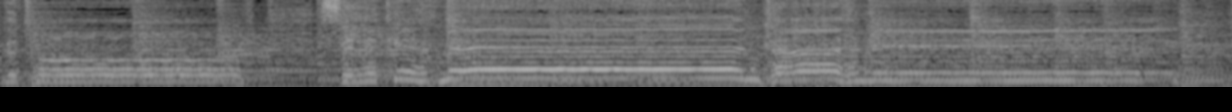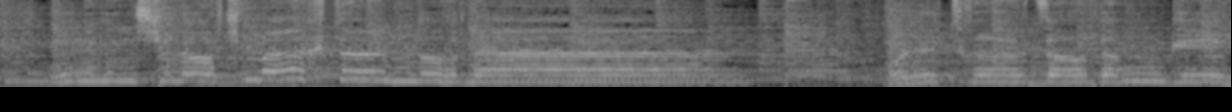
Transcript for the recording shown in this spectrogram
байдаг тул Сэтгэл мэн таны Үнэн шинорч магтан дурнаа Ойтхар зовлонгийн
